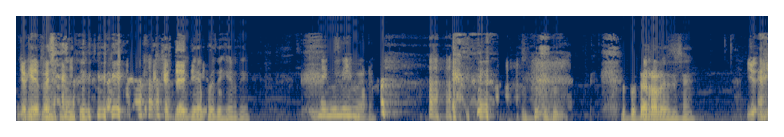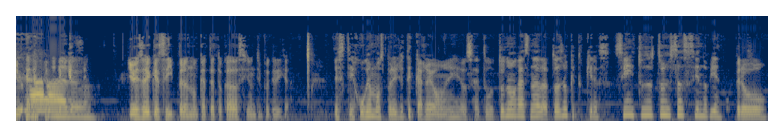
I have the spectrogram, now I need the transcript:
Yo quería no que Yo quería protegerte. De mí Sí, mismo. bueno. De tus errores, dice. Yo, yo, Claro. yo sé que sí, pero nunca te ha tocado así un tipo que diga, este, juguemos, pero yo te carreo, ¿eh? O sea, tú, tú no hagas nada, tú haz lo que tú quieras. Sí, tú, tú lo estás haciendo bien, pero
